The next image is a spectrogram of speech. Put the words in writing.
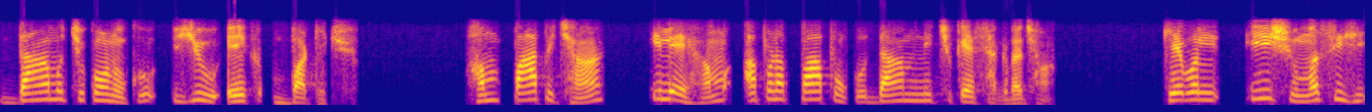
दाम चुकाने को यू एक बट छ हम पापी छा, इले हम अपना पापों को दाम नहीं चुके सकदा छा। केवल यीशु मसीह ही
